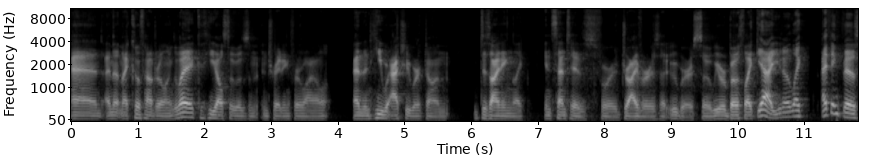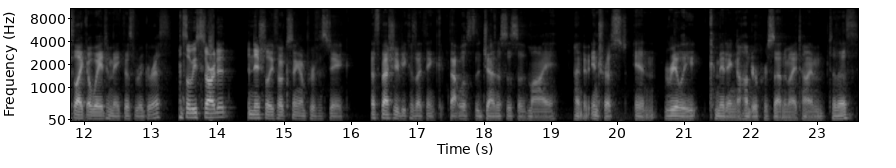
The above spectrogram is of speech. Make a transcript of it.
And I met my co founder along the way because he also was in, in trading for a while and then he actually worked on designing like incentives for drivers at Uber. So we were both like, yeah, you know, like I think there's like a way to make this rigorous. And so we started initially focusing on proof of stake, especially because I think that was the genesis of my kind of interest in really committing 100% of my time to this.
